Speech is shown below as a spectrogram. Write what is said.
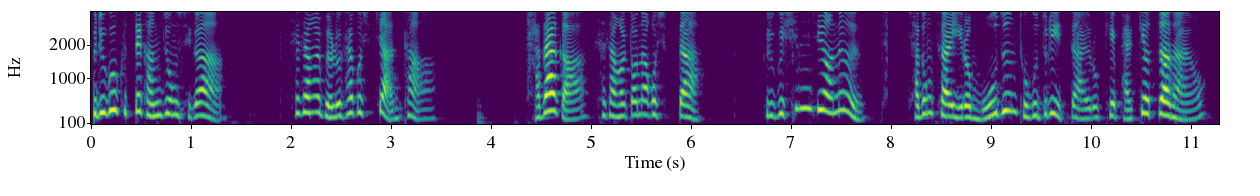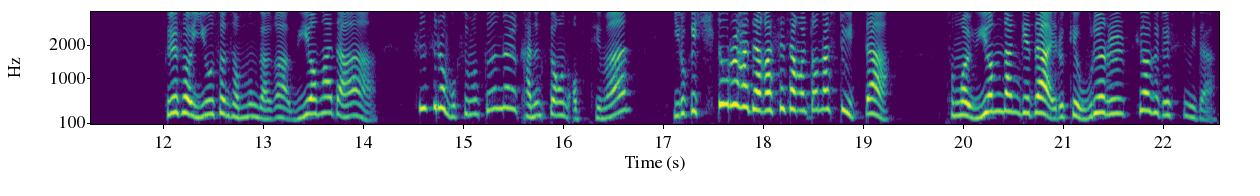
그리고 그때 강지용 씨가 세상을 별로 살고 싶지 않다. 자다가 세상을 떠나고 싶다. 그리고 심지어는 자동차에 이런 모든 도구들이 있다. 이렇게 밝혔잖아요. 그래서 2호선 전문가가 위험하다. 스스로 목숨을 끊을 가능성은 없지만 이렇게 시도를 하다가 세상을 떠날 수도 있다. 정말 위험 단계다. 이렇게 우려를 표하기도 했습니다.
